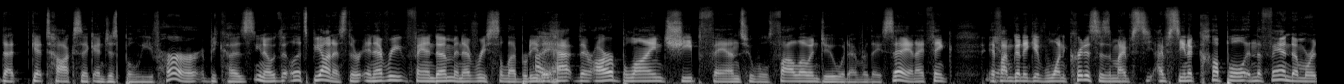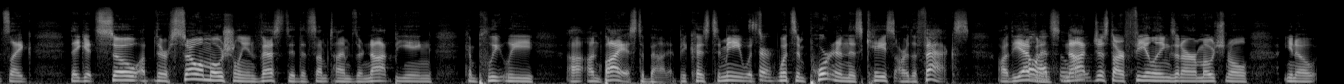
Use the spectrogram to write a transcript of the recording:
that get toxic and just believe her because, you know, th- let's be honest, they're in every fandom and every celebrity. Oh, they yeah. have there are blind sheep fans who will follow and do whatever they say. And I think if Yeah. I'm going to give one criticism, I've se- I've seen a couple in the fandom where it's like they get so they're so emotionally invested that sometimes they're not being completely uh, unbiased about it. Because to me, what's Sure. what's important in this case are the facts, are the evidence, not just our feelings and our emotional, you know,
